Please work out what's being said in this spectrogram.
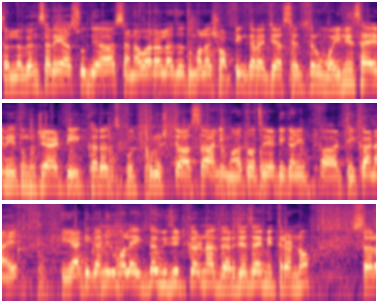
तर लगन सरे असू द्या सणावाराला जर तुम्हाला शॉपिंग करायची असेल तर वहिनी साहेब हे तुमच्यासाठी खरंच उत्कृष्ट असं आणि महत्त्वाचं या ठिकाणी ठिकाण आहे. या ठिकाणी तुम्हाला एकदा व्हिजिट करणं गरजेचं आहे मित्रांनो. सर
